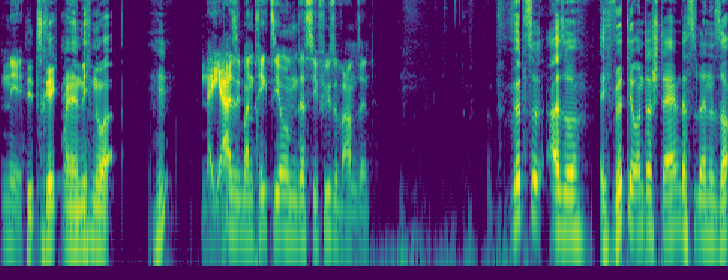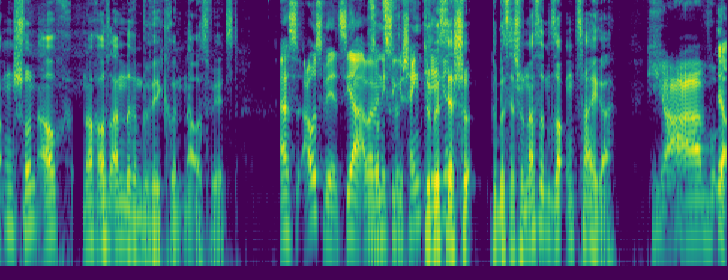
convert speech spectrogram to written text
nee. Die trägt man ja nicht nur. Hm? Naja, also man trägt sie, um dass die Füße warm sind. Würdest du, also, ich würde dir unterstellen, dass du deine Socken schon auch noch aus anderen Beweggründen auswählst. Also auswählst, ja, aber wenn Sonst ich sie geschenkt Du kriege. bist ja schon, du bist ja schon auch so ein Sockenzeiger. Ja, wo, Ja.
